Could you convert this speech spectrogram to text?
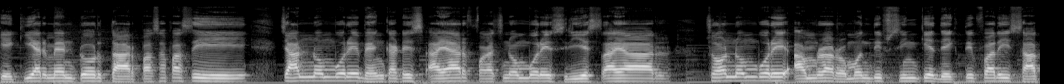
কেকিআর ম্যান্টর তার পাশাপাশি চার নম্বরে ভেঙ্কাটেশ আয়ার, পাঁচ নম্বরে শ্রীয়েশ আয়ার। ছ নম্বরে আমরা রমনদীপ সিংকে দেখতে পারি, সাত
